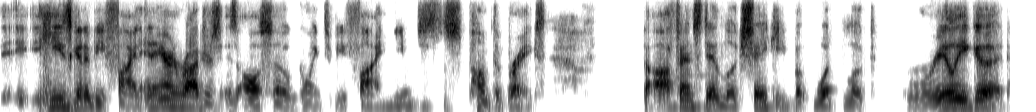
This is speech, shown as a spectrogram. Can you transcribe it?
it- he's going to be fine. And Aaron Rodgers is also going to be fine. You just, just pump the brakes. The offense did look shaky, but what looked really good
